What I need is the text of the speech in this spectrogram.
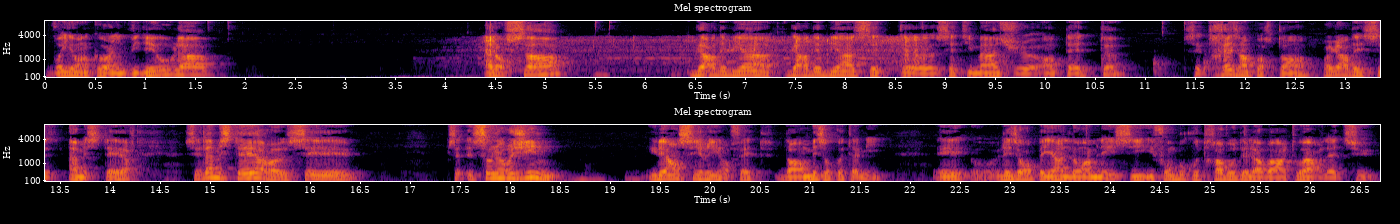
Voyons encore une vidéo là. Alors ça, gardez bien, gardez bien cette, euh, cette image en tête. C'est très important. Regardez, c'est un mystère. C'est un mystère, c'est son origine, il est en Syrie en fait, dans Mésopotamie, et les Européens l'ont amené ici. Ils font beaucoup de travaux de laboratoire là-dessus.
